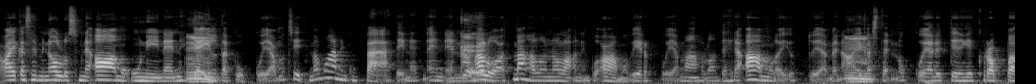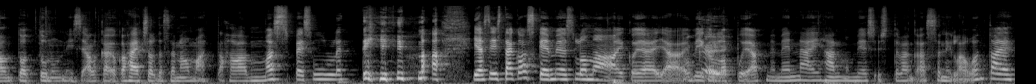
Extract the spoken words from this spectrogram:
aikaisemmin ollut semmoinen aamuuninen mm. ja iltakukkuja, mutta sitten mä vaan niin päätin, että en enää okay. halua, että mä haluan olla niin aamuvirkku ja mä haluan tehdä aamulla juttuja ja mennä mm. aikaisten nukkuun. Ja nyt tietenkin kroppa on tottunut, niin se alkaa jo kahdeksalta sanomaan, että hammaspesulle Tiina. Ja siis tämä koskee myös loma-aikoja ja okay. viikonloppuja. Me mennään ihan mun mies ystävän kanssa niin lauantai,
